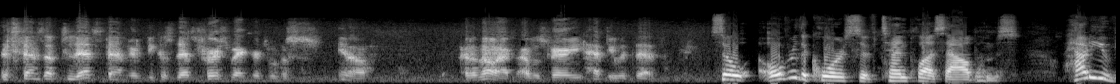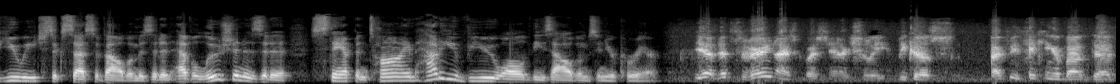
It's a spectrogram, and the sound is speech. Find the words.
that stands up to that standard because that first record was, you know, I don't know. I, I was very happy with that. So over the course of ten plus albums. How do you view each successive album? Is it an evolution? Is it a stamp in time? How do you view all of these albums in your career? Yeah, that's a very nice question, actually, because I've been thinking about that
